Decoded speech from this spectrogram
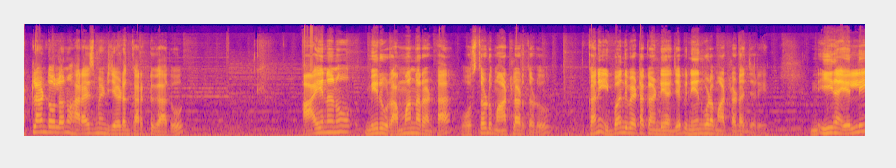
అట్లాంటి వాళ్ళను హరాస్మెంట్ చేయడం కరెక్ట్ కాదు. ఆయనను మీరు రమ్మన్నారంట వస్తాడు మాట్లాడతాడు కానీ ఇబ్బంది పెట్టకండి అని చెప్పి నేను కూడా మాట్లాడడం జరిగింది. ఈయన వెళ్ళి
